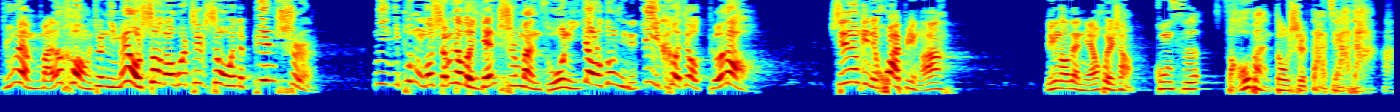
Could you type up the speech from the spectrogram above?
永远蛮横，就是你没有受到过这个社会的鞭笞，你你不懂得什么叫做延迟满足，你要的东西你立刻就要得到，谁能给你画饼啊？领导在年会上，公司早晚都是大家的啊，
